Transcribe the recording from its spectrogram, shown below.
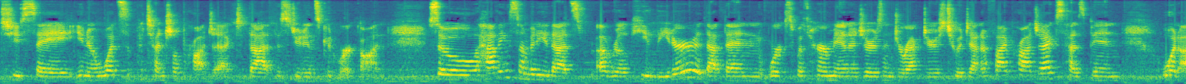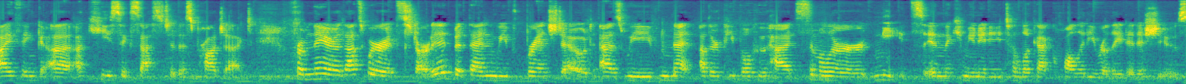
to say, you know, what's a potential project that the students could work on. So having somebody that's a real key leader that then works with her managers and directors to identify projects has been what I think a, a key success to this project. From there, that's where it started, but then we've branched out as we've met other people who have had similar needs in the community to look at quality related issues.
